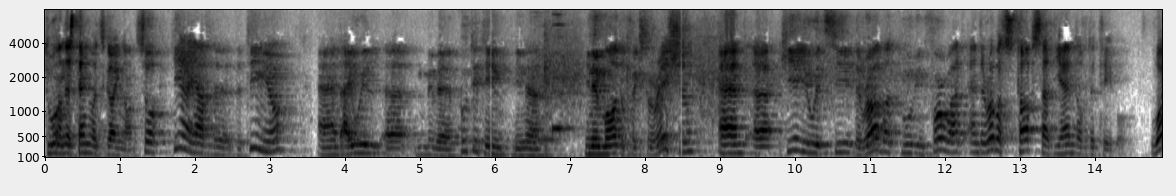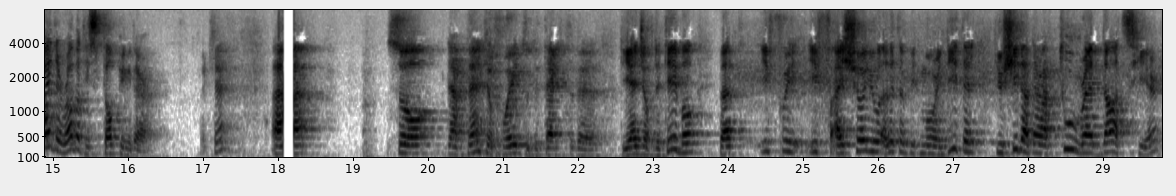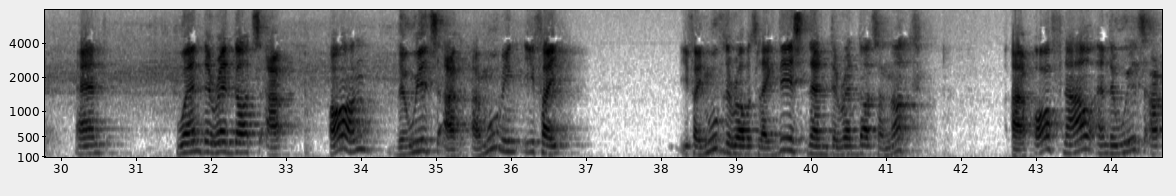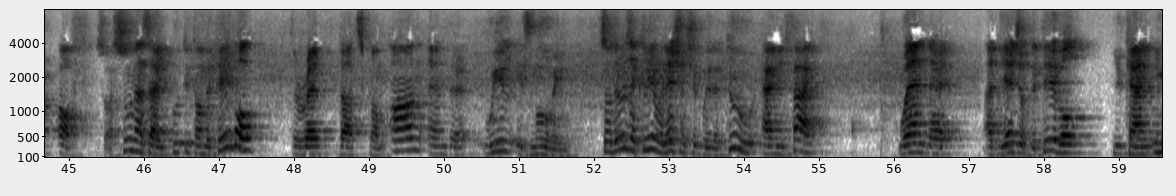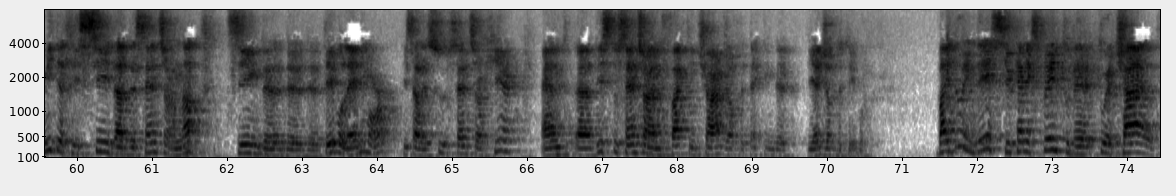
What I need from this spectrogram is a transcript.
to understand what's going on. So here I have the, the Thymio, and I will uh, uh, put it in, in, a, in a mode of exploration. And uh, here you will see the robot moving forward, and the robot stops at the end of the table. Why the robot is stopping there? Okay? Uh, so there are plenty of ways to detect the, the edge of the table, but if, we, if I show you a little bit more in detail, you see that there are two red dots here, and when the red dots are on, the wheels are, are moving. If I, if I move the robots like this, then the red dots are not, are off now, and the wheels are off. So as soon as I put it on the table, the red dots come on, and the wheel is moving. So there is a clear relationship with the two, and in fact, when they're at the edge of the table, you can immediately see that the sensor are not seeing the, the, the table anymore. These are the two sensors here, and uh, these two sensors are in fact in charge of detecting the, the edge of the table. By doing this, you can explain to, the, to a child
